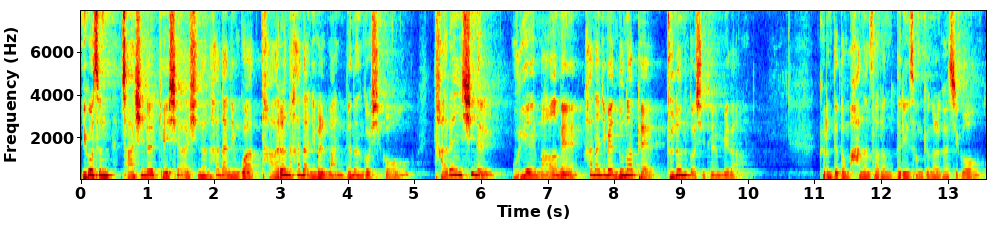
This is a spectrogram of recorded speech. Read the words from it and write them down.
이것은 자신을 계시하시는 하나님과 다른 하나님을 만드는 것이고 다른 신을 우리의 마음에 하나님의 눈앞에 두는 것이 됩니다. 그런데도 많은 사람들이 성경을 가지고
